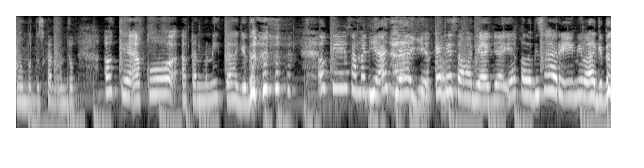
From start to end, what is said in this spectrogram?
memutuskan untuk oke, okay, aku akan menikah gitu. oke, okay, sama dia aja gitu. Oke okay, deh sama dia aja. Ya kalau bisa hari inilah gitu.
